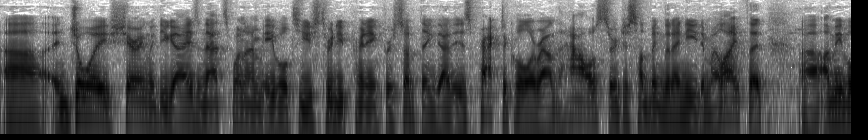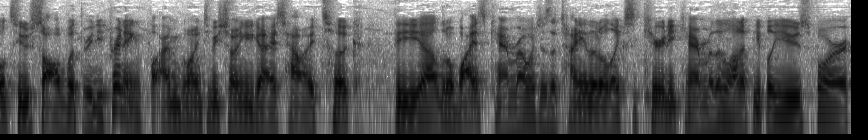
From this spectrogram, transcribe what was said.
uh, enjoy sharing with you guys, and that's when I'm able to use 3D printing for something that is practical around the house or just something that I need in my life that uh, I'm able to solve with 3D printing. I'm going to be showing you guys how I took the uh, little Wyze camera, which is a tiny little like security camera that a lot of people use for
